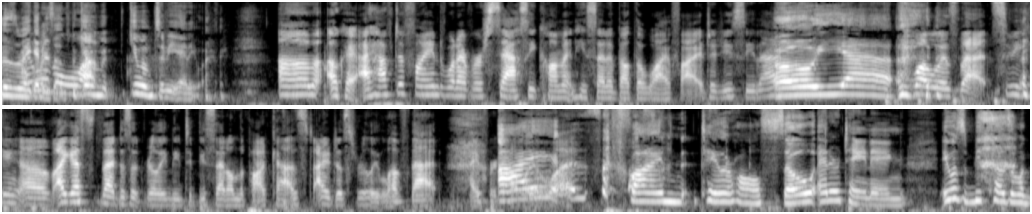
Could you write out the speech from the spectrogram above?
doesn't make I any sense love- give him, give him to me anyway Um. Okay, I have to find whatever sassy comment he said about the Wi-Fi. Did you see that? oh yeah What was that? Speaking of, I guess that doesn't really need to be said on the podcast. I just really love that. I forgot I what it was. find Taylor Hall so entertaining. It was because of a,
